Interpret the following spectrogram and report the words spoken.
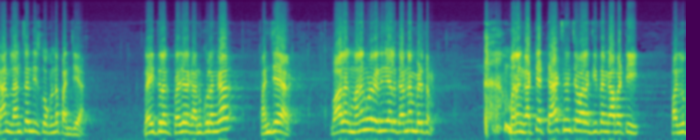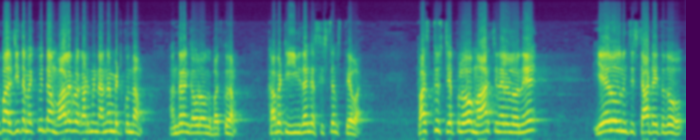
కానీ లంచం తీసుకోకుండా పనిచేయాలి రైతులకు ప్రజలకు అనుకూలంగా పనిచేయాలి వాళ్ళకి మనం కూడా రెండు చేయాలి దండం పెడతాం. మనం కట్టే ట్యాక్స్ నుంచే వాళ్ళకి జీతం కాబట్టి పది రూపాయల జీతం ఎక్కువ ఇద్దాం వాళ్ళకు కూడా కడుపు అన్నం పెట్టుకుందాం. అందరం గౌరవంగా బతుకుదాం. కాబట్టి ఈ విధంగా సిస్టమ్స్ తేవాలి. ఫస్ట్ స్టెప్లో మార్చి నెలలోనే ఏ రోజు నుంచి స్టార్ట్ అవుతుందో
